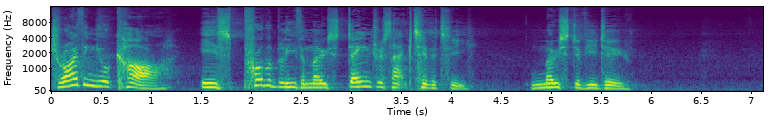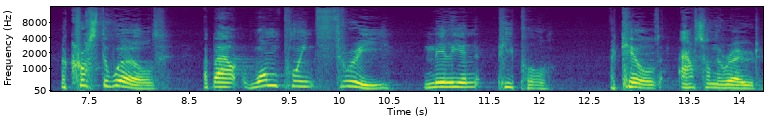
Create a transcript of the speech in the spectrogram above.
Driving your car is probably the most dangerous activity most of you do. Across the world, about 1.3 million people are killed out on the road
